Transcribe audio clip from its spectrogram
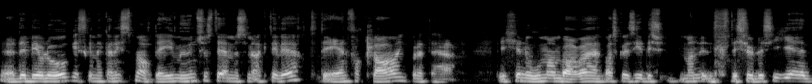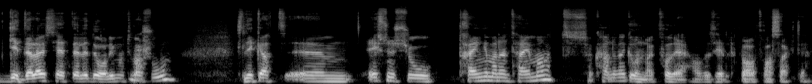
det er biologiske mekanismer. Det er immunsystemet som er aktivert. Det er en forklaring på dette her. Det er ikke noe man bare hva skal vi si, Det, skyldes ikke giddeløshet eller dårlig motivasjon. Slik at eh, jeg syns jo Trenger man en timeout, så kan det være grunnlag for det av og til. Bare for å ha sagt det.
